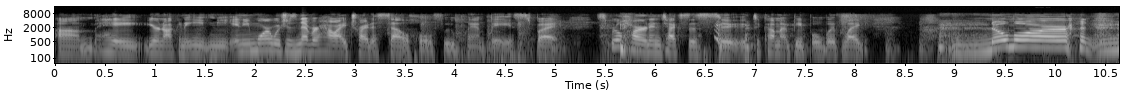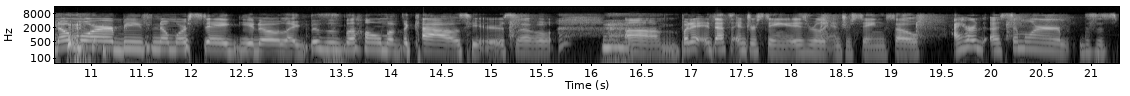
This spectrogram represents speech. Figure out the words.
Um, hey, you're not going to eat meat anymore, which is never how I try to sell whole food plant based. But it's real hard in Texas to, to come at people with like no more no more beef no more steak you know like this is the home of the cows here so um but it, that's interesting it is really interesting. So i heard a similar this is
